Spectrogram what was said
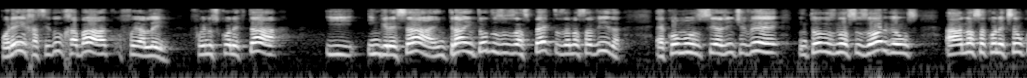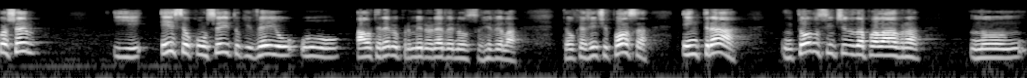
Porém, Hassidut Chabad foi além, foi nos conectar e ingressar, entrar em todos os aspectos da nossa vida. É como se a gente vê em todos os nossos órgãos a nossa conexão com Hashem. E esse é o conceito que veio o Alter Rebbe, o primeiro Rebbe, nos revelar. Então, que a gente possa entrar em todo o sentido da palavra no,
